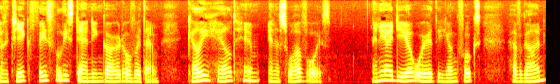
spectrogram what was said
with Jake faithfully standing guard over them, Kelly hailed him in a suave voice. Any idea where the young folks have gone?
